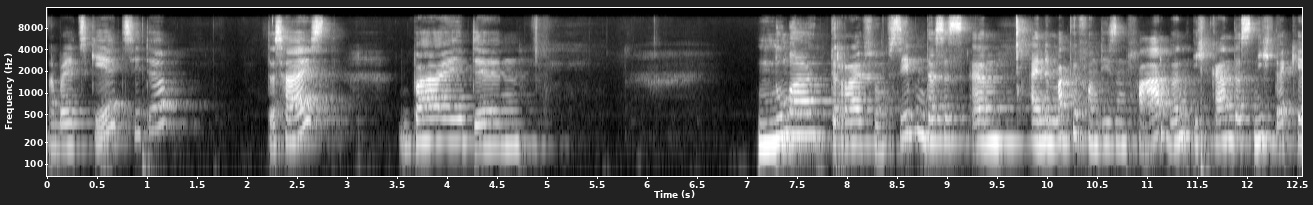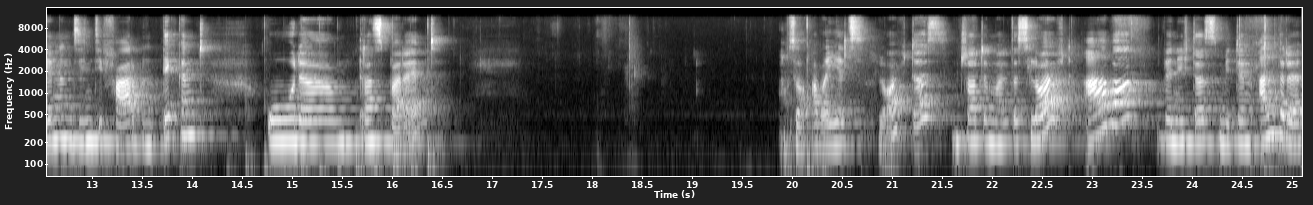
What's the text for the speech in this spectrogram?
Aber jetzt geht, sieht er, das heißt, bei den Nummer 357, das ist ähm, eine Macke von diesen Farben. Ich kann das nicht erkennen, sind die Farben deckend oder transparent. So, aber jetzt läuft das. Und schaut mal, das läuft. Aber wenn ich das mit dem anderen,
